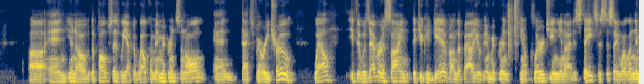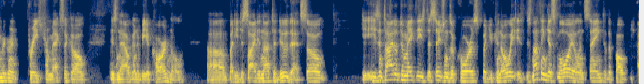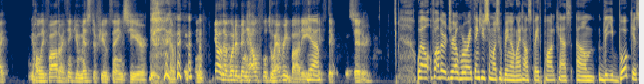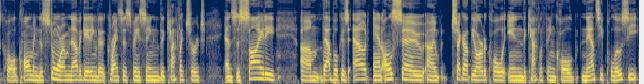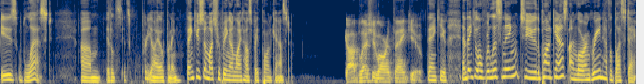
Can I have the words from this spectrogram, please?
Uh, and, you know, the Pope says we have to welcome immigrants and all, and that's very true. Well, if there was ever a sign that you could give on the value of immigrant, you know, clergy in the United States is to say, well, an immigrant priest from Mexico is now going to be a cardinal, um, but he decided not to do that. So he's entitled to make these decisions, of course, but you can always, there's nothing disloyal in saying to the Pope, I, Holy Father, I think you missed a few things here. that been, you know, that would have been helpful to everybody yeah. if they were considered. Well, Father Gerald Murray, thank you so much for being on Lighthouse Faith Podcast. Um, the book is called Calming the Storm Navigating the Crisis Facing the Catholic Church and Society. Um, that book is out. And also um, check out the article in the Catholic thing called Nancy Pelosi is Blessed. Um, it's, it's pretty eye opening. Thank you so much for being on Lighthouse Faith Podcast. God bless you, Lauren. Thank you. Thank you. And thank you all for listening to the podcast. I'm Lauren Green. Have a blessed day.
